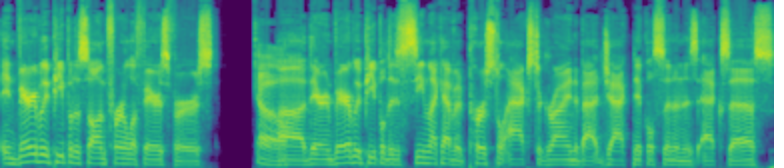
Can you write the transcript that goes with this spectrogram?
invariably people that saw Infernal Affairs first. Oh, Uh, they're invariably people that just seem like have a personal axe to grind about Jack Nicholson and his excess.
